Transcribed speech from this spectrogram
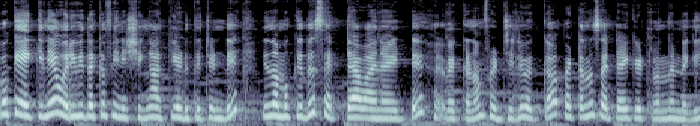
ഇപ്പോൾ കേക്കിനെ ഒരുവിധമൊക്കെ ഫിനിഷിംഗ് ആക്കി എടുത്തിട്ടുണ്ട്. ഇനി നമുക്കിത് സെറ്റ് ആവാനായിട്ട് വെക്കണം. ഫ്രിഡ്ജിൽ വെക്കുക പെട്ടെന്ന് സെറ്റായി കിട്ടണമെന്നുണ്ടെങ്കിൽ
